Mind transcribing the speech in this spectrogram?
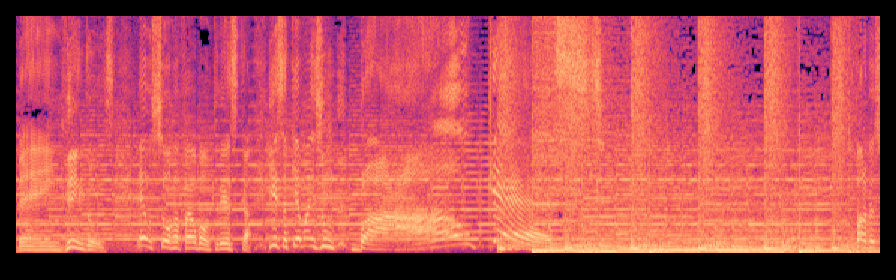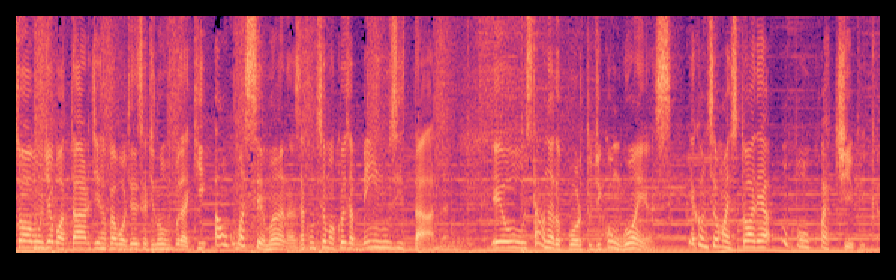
Bem-vindos! Eu sou Rafael Baltresca e esse aqui é mais um Balcast! Pessoal, bom dia, boa tarde. Rafael Baltresca de novo por aqui. Há algumas semanas aconteceu uma coisa bem inusitada. Eu estava no aeroporto de Congonhas e aconteceu uma história um pouco atípica.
